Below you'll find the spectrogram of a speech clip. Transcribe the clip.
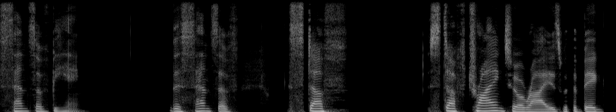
sense of being, this sense of stuff, stuff trying to arise with a big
